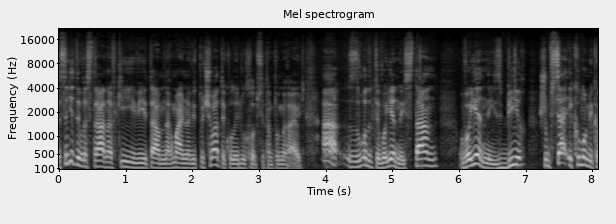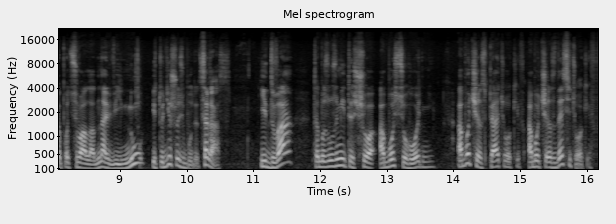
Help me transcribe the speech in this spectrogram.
Не сидіти в ресторанах в Києві і там нормально відпочивати, коли хлопці там помирають, а зводити воєнний стан, воєнний збір, щоб вся економіка працювала на війну, і тоді щось буде. Це раз. І два, треба зрозуміти, що або сьогодні, або через 5 років, або через 10 років,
